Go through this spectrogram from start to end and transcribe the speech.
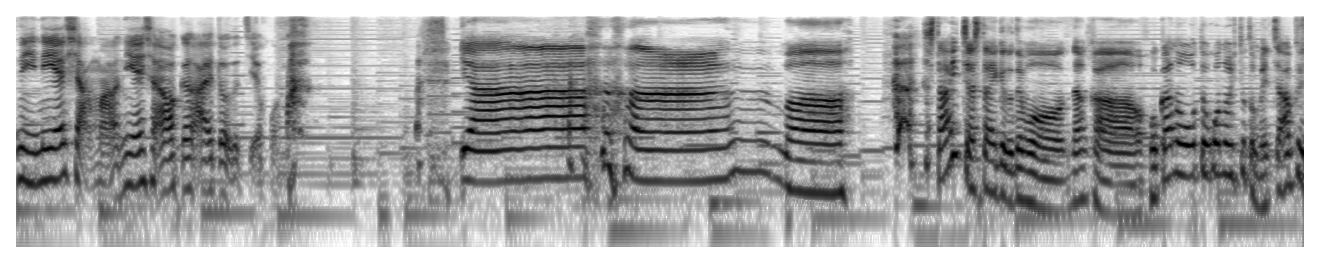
你你也想吗？你也想要跟爱豆的结婚吗？いやー、まあ、したいっちゃしたいけど、でも、なんか、他の男の人とめっちゃ握手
